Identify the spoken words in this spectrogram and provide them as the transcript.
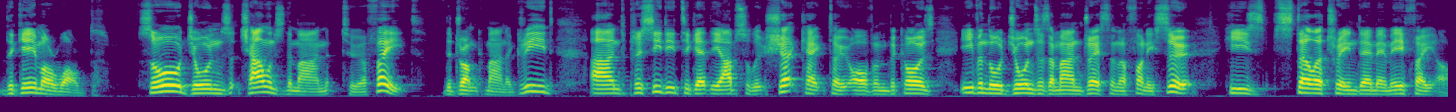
the gamer word. So Jones challenged the man to a fight. The drunk man agreed and proceeded to get the absolute shit kicked out of him because even though Jones is a man dressed in a funny suit, he's still a trained MMA fighter.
